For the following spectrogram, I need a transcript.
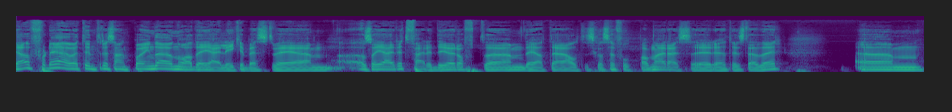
Ja, for det er jo et interessant poeng. Det er jo noe av det jeg liker best ved um, altså Jeg rettferdiggjør ofte um, det at jeg alltid skal se fotball når jeg reiser til steder. Um,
